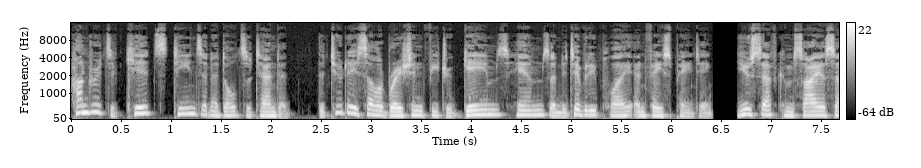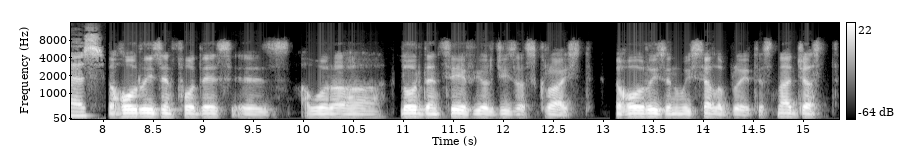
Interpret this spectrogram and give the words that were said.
Hundreds of kids, teens, and adults attended. The two day celebration featured games, hymns, a nativity play, and face painting. Yusef Kamsaya says The whole reason for this is our uh, Lord and Savior Jesus Christ. The whole reason we celebrate. It's not just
